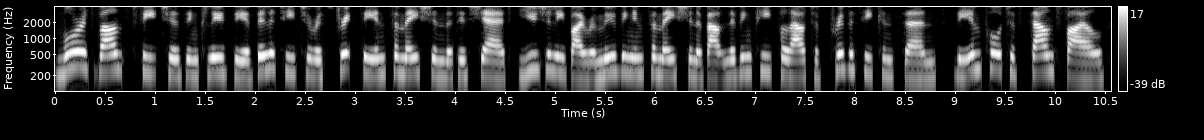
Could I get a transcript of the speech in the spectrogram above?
More advanced features include the ability to restrict the information that is shared, usually by removing information about living people out of privacy concerns, the import of sound files,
